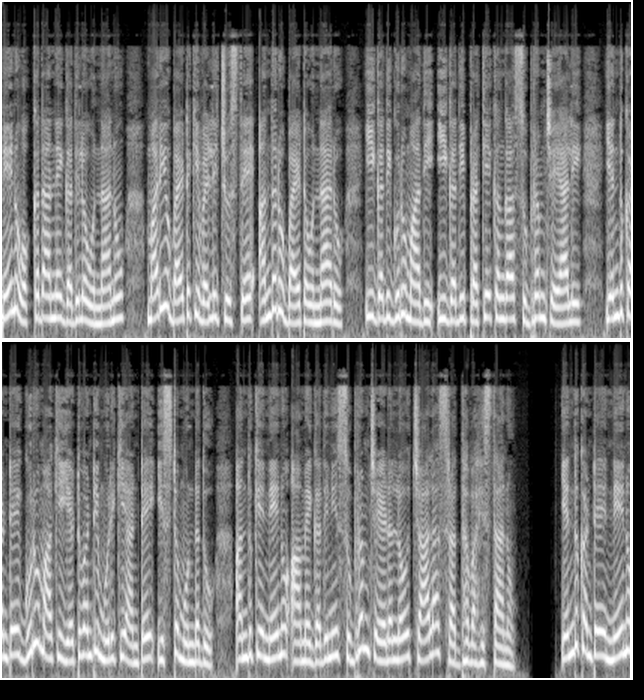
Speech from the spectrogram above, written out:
నేను ఒక్కదాన్నే గదిలో ఉన్నాను మరియు బయటకి వెళ్ళి చూస్తే అందరూ బయట ఉన్నారు. ఈ గది గురు మాది ఈ గది ప్రత్యేకంగా శుభ్రం చేయాలి ఎందుకంటే గురు మాకి ఎటువంటి మురికి అంటే ఇష్టం ఉండదు అందుకే నేను ఆమె గదిని శుభ్రం చేయడంలో చాలా శ్రద్ధ వహిస్తాను. ఎందుకంటే నేను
